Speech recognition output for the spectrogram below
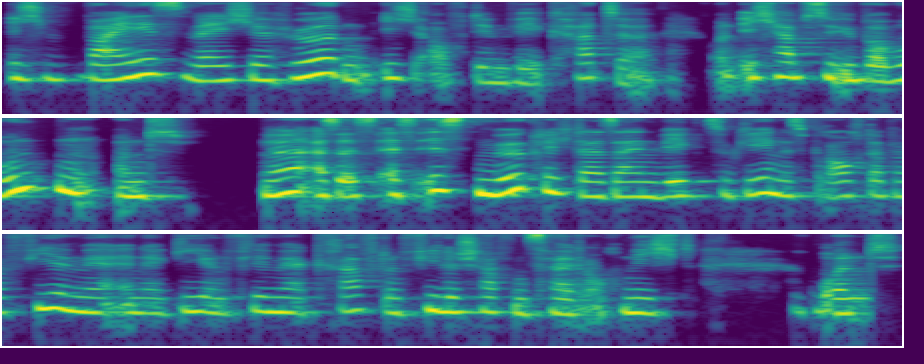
ich weiß, welche Hürden ich auf dem Weg hatte. Und ich habe sie überwunden und ne, also es, es ist möglich, da seinen Weg zu gehen. Es braucht aber viel mehr Energie und viel mehr Kraft und viele schaffen es halt auch nicht. Mhm. Und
